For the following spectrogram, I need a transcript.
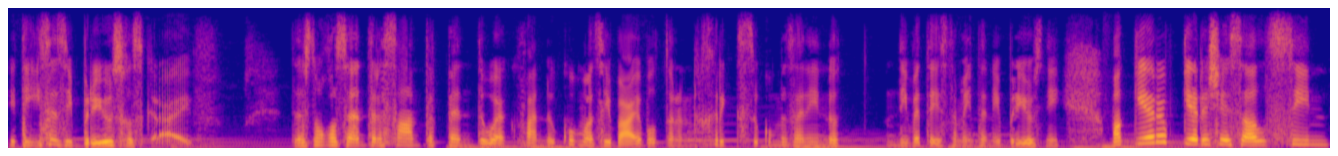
het Jesus Hebreëus geskryf. Dis nogal 'n interessante punt ook van hoekom was die Bybel toe in Grieks? Hoekom is hy nie Nuwe Testament in Hebreëus nie? Maar keer op keer as jy sal sien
